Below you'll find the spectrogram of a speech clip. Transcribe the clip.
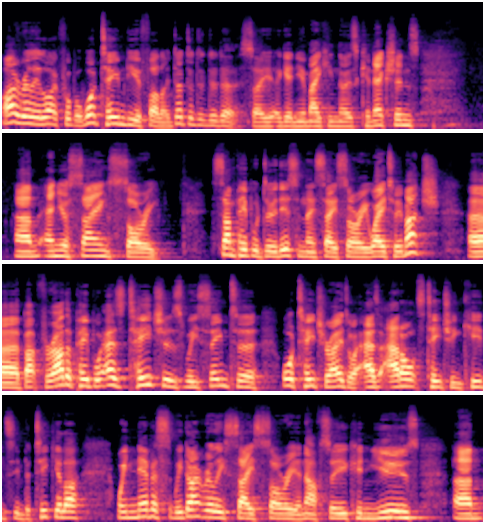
I really like football. What team do you follow? Da, da, da, da, da. So again, you're making those connections, um, and you're saying sorry. Some people do this and they say sorry way too much. Uh, but for other people, as teachers, we seem to, or teacher aides, or as adults teaching kids in particular, we never, we don't really say sorry enough. So you can use um,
